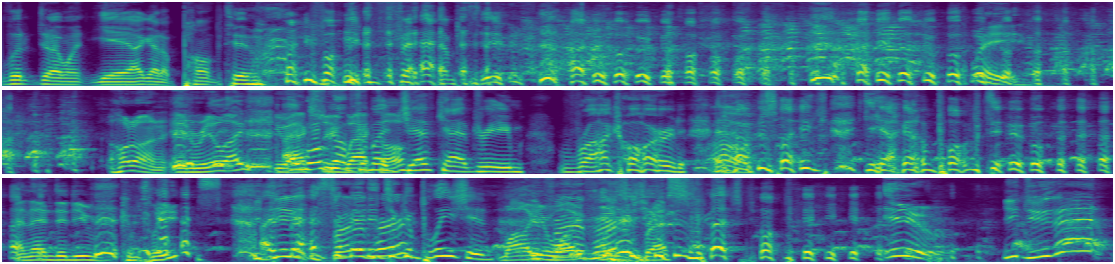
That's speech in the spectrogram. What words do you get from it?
Dude, I went, yeah, I got a pump too. I fucking fab, dude. Wait, hold on. In real life, you I actually woke up from my off? Jeff cap dream rock hard. And I Oh. was like, yeah, I got a pump too. and then did you complete I did it in front of masturbated to completion. while In your front wife of her? was breast? breast pumping. Ew, You do that?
